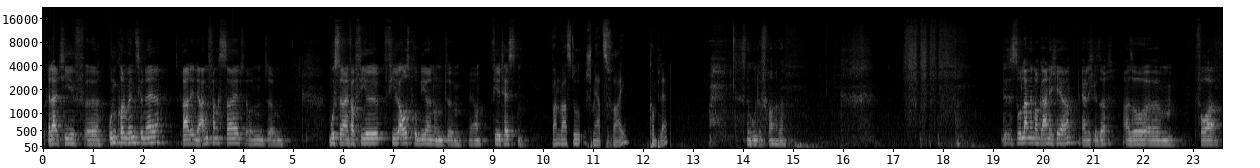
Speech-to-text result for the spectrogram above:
relativ äh, unkonventionell, gerade in der Anfangszeit und ähm, musste einfach viel, viel ausprobieren und ähm, ja, viel testen. Wann warst du schmerzfrei? Komplett? Das ist eine gute Frage. Das ist so lange noch gar nicht her, ehrlich gesagt. Also ähm, vor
